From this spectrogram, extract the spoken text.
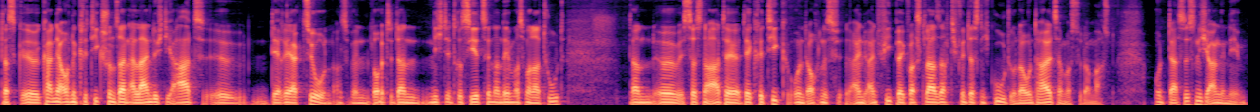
das äh, kann ja auch eine Kritik schon sein, allein durch die Art äh, der Reaktion. Also wenn Leute dann nicht interessiert sind an dem, was man da tut, dann äh, ist das eine Art der, der Kritik und auch ein, ein, Feedback, was klar sagt, ich finde das nicht gut oder unterhaltsam, was du da machst. Und das ist nicht angenehm.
